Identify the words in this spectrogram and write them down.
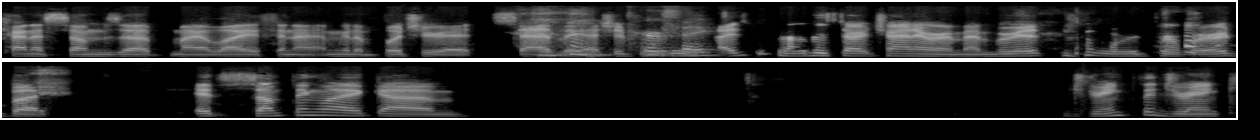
kind of sums up my life, and I, am going to butcher it. Sadly, I should probably, I should probably start trying to remember it word for word, but it's something like um, drink the drink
